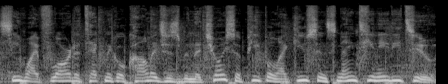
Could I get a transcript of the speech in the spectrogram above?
See why Florida Technical College has been the choice of people like you since 1982.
